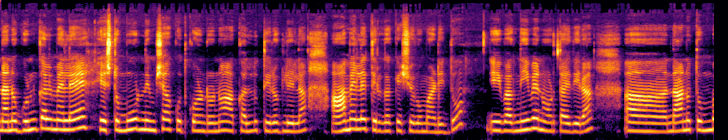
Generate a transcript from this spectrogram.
ನಾನು ಗುಂಡ್ಕಲ್ ಮೇಲೆ ಎಷ್ಟು ಮೂರು ನಿಮಿಷ ಕೂತ್ಕೊಂಡ್ರು ಆ ಕಲ್ಲು ತಿರುಗಲಿಲ್ಲ. ಆಮೇಲೆ ತಿರ್ಗೋಕ್ಕೆ ಶುರು ಮಾಡಿದ್ದು ಇವಾಗ ನೀವೇ ನೋಡ್ತಾ ಇದ್ದೀರಾ? ನಾನು ತುಂಬ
